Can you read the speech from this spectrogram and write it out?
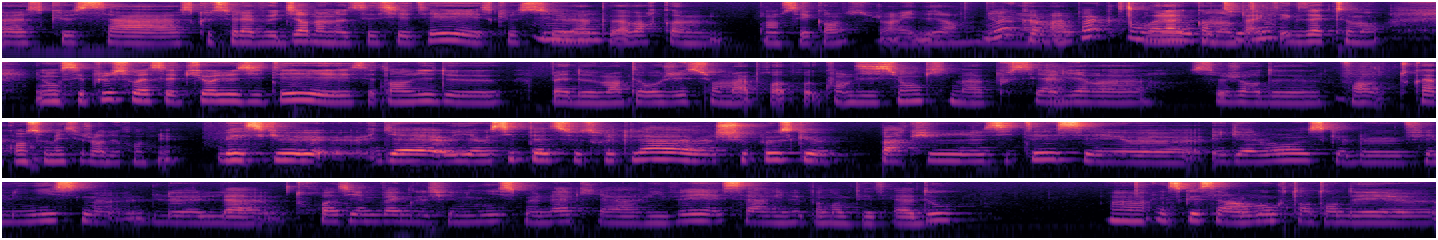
euh, ce, que ça, ce que cela veut dire dans notre société et ce que cela mhm. peut avoir comme conséquence, j'ai envie de dire. Ouais, comme impact. Voilà, comme impact, exactement. Et donc c'est plus ouais, cette curiosité et cette envie de, bah, de m'interroger sur ma propre condition qui m'a poussé à lire euh, ce genre de... Enfin, en tout cas, à consommer ce genre de contenu. Mais est-ce qu'il y a, y a aussi peut-être ce truc-là, euh, je suppose que par curiosité, c'est également est-ce que le féminisme, la troisième vague de féminisme là qui est arrivée, c'est arrivé pendant que tu étais ado Mm. Est-ce que c'est un mot que tu entendais euh,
